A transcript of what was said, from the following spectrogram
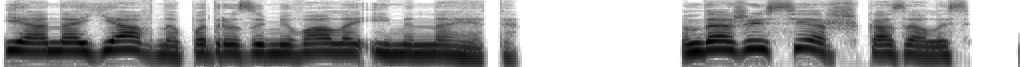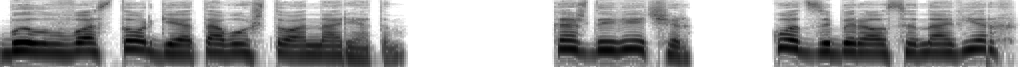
и она явно подразумевала именно это. Даже Серж, казалось, был в восторге от того, что она рядом. Каждый вечер кот забирался наверх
